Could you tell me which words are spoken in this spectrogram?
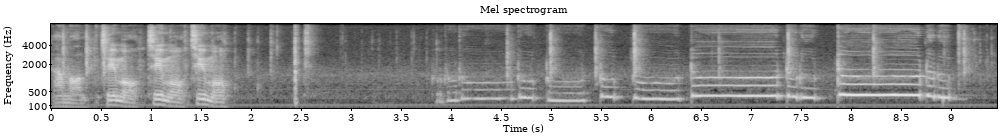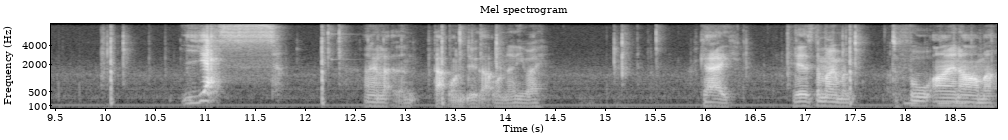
Come on. Two more. Two more. Two more. Yes! I'm gonna let them that one do that one anyway. Okay, here's the moment to full iron armor.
